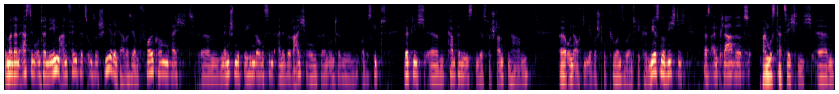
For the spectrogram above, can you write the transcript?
wenn man dann erst im Unternehmen anfängt, wird es umso schwieriger. Aber Sie haben vollkommen recht. Ähm, Menschen mit Behinderung sind eine Bereicherung für ein Unternehmen. Und es gibt wirklich ähm, Companies, die das verstanden haben äh, und auch die ihre Strukturen so entwickeln. Mir ist nur wichtig, dass einem klar wird, man muss tatsächlich ähm,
